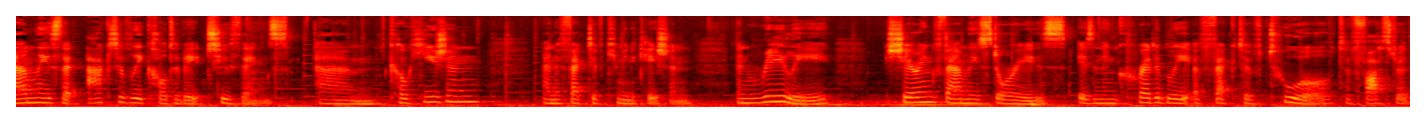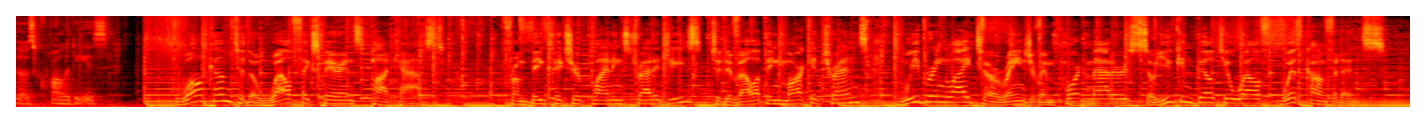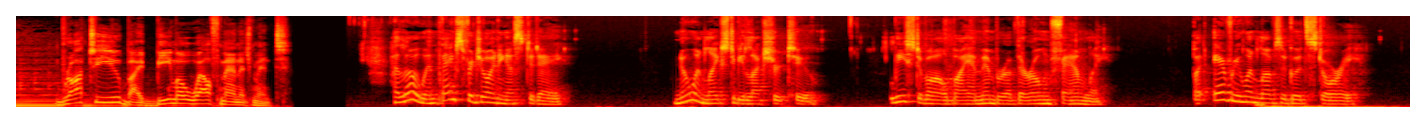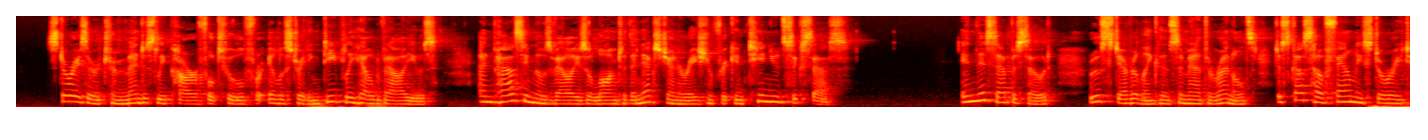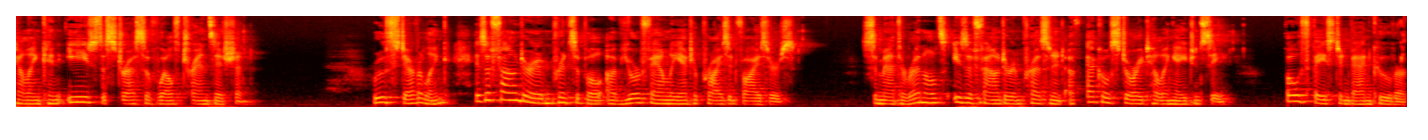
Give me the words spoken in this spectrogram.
families that actively cultivate two things um, cohesion and effective communication. And really, sharing family stories is an incredibly effective tool to foster those qualities. Welcome to the Wealth Experience Podcast. From big picture planning strategies to developing market trends, we bring light to a range of important matters so you can build your wealth with confidence. Brought to you by BMO Wealth Management. Hello, and thanks for joining us today. No one likes to be lectured to, least of all by a member of their own family. But everyone loves a good story. Stories are a tremendously powerful tool for illustrating deeply held values and passing those values along to the next generation for continued success. In this episode, Ruth Steverlynck and Samantha Reynolds discuss how family storytelling can ease the stress of wealth transition. Ruth Steverlynck is a founder and principal of Your Family Enterprise Advisors. Samantha Reynolds is a founder and president of Echo Storytelling Agency, both based in Vancouver.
